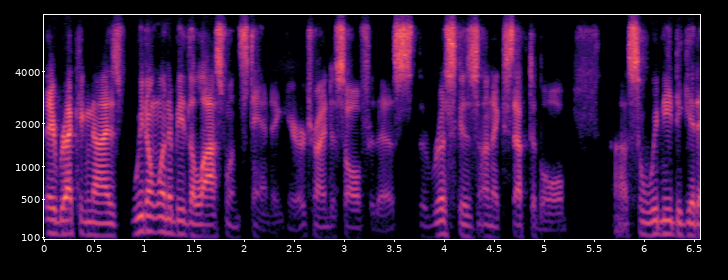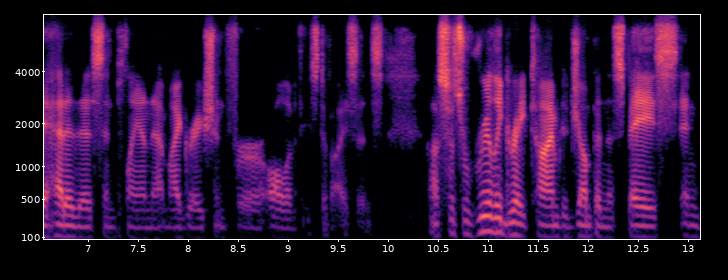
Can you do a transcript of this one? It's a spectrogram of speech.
they recognize we don't want to be the last one standing here trying to solve for this. The risk is unacceptable. Uh, so we need to get ahead of this and plan that migration for all of these devices. Uh, so it's a really great time to jump in the space. And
